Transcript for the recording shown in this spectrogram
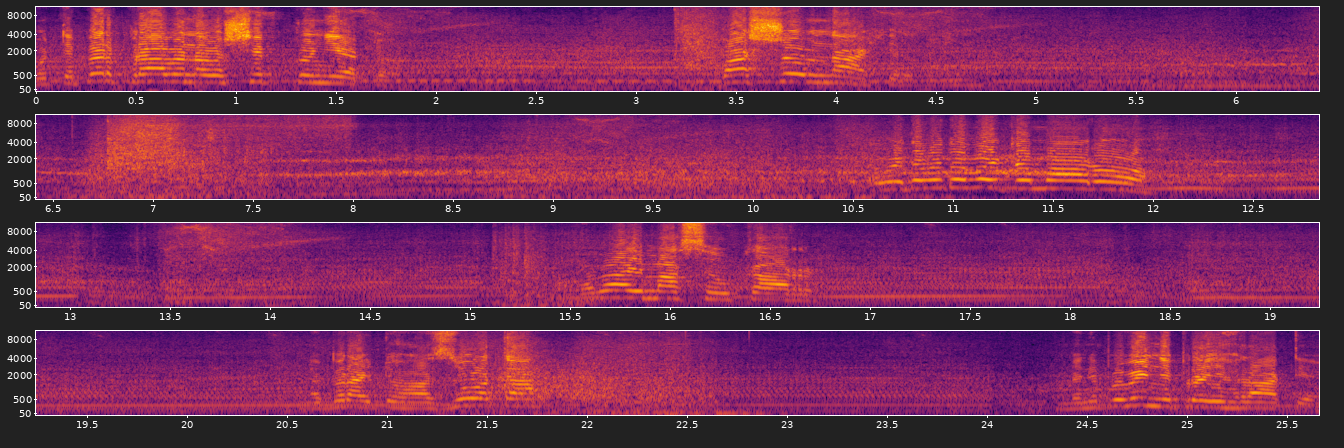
Вот теперь права на ошибку нету. Пошел нахер, блин. Давай, давай, давай, Камаро! Давай, маселкар. Набирай того азота. Ми не повинні проіграти.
